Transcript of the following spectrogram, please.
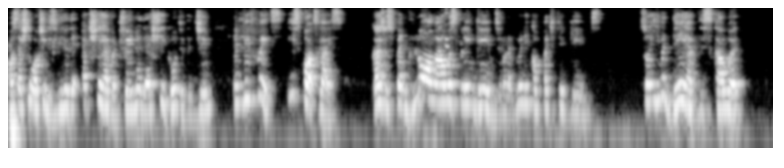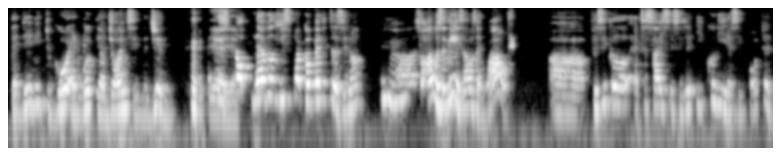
I was actually watching this video. They actually have a trainer. They actually go to the gym and lift weights. Esports guys, guys who spend long hours playing games, you know, like really competitive games. So even they have discovered that they need to go and work their joints in the gym. yeah, It's yeah. top level esports competitors, you know. Mm-hmm. Uh, so I was amazed. I was like, wow, uh, physical exercise is equally as important.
